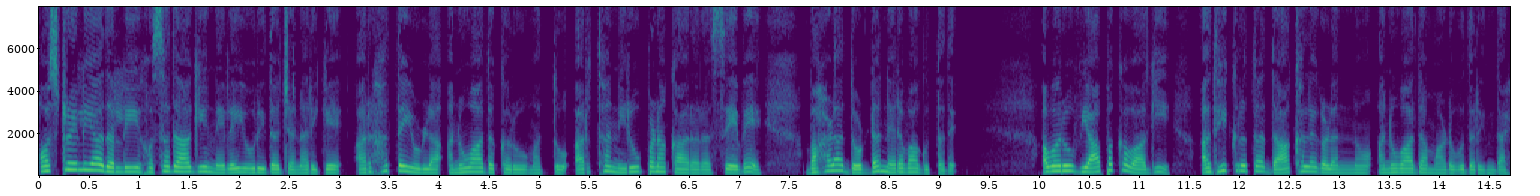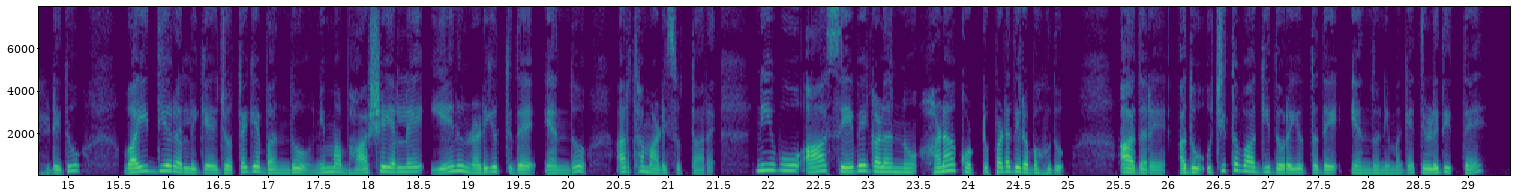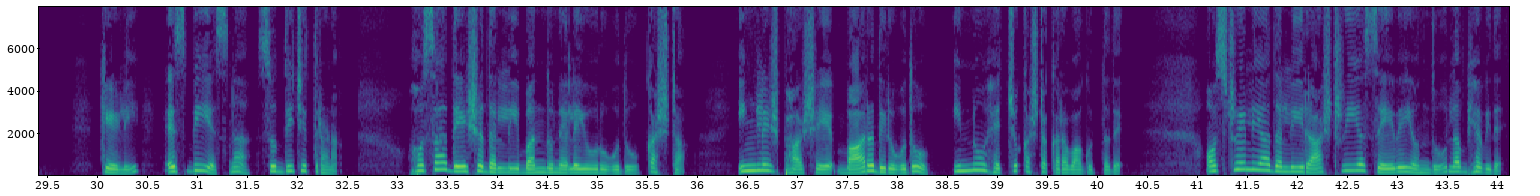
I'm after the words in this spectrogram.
ಆಸ್ಟ್ರೇಲಿಯಾದಲ್ಲಿ ಹೊಸದಾಗಿ ನೆಲೆಯೂರಿದ ಜನರಿಗೆ ಅರ್ಹತೆಯುಳ್ಳ ಅನುವಾದಕರು ಮತ್ತು ಅರ್ಥ ನಿರೂಪಣಕಾರರ ಸೇವೆ ಬಹಳ ದೊಡ್ಡ ನೆರವಾಗುತ್ತದೆ. ಅವರು ವ್ಯಾಪಕವಾಗಿ ಅಧಿಕೃತ ದಾಖಲೆಗಳನ್ನು ಅನುವಾದ ಮಾಡುವುದರಿಂದ ಹಿಡಿದು ವೈದ್ಯರಲ್ಲಿಗೆ ಜೊತೆಗೆ ಬಂದು ನಿಮ್ಮ ಭಾಷೆಯಲ್ಲೇ ಏನು ನಡೆಯುತ್ತಿದೆ ಎಂದು ಅರ್ಥ ಮಾಡಿಸುತ್ತಾರೆ. ನೀವು ಆ ಸೇವೆಗಳನ್ನು ಹಣ ಕೊಟ್ಟು ಪಡೆದಿರಬಹುದು. ಆದರೆ ಅದು ಉಚಿತವಾಗಿ ದೊರೆಯುತ್ತದೆ ಎಂದು ನಿಮಗೆ ತಿಳಿದಿತ್ತೇ? ಕೇಳಿ ಎಸ್ಬಿಎಸ್ನ ಸುದ್ದಿ ಚಿತ್ರಣ. ಹೊಸ ದೇಶದಲ್ಲಿ ಬಂದು ನೆಲೆಯೂರುವುದು ಕಷ್ಟ. ಇಂಗ್ಲಿಷ್ ಭಾಷೆ ಬಾರದಿರುವುದು ಇನ್ನೂ ಹೆಚ್ಚು ಕಷ್ಟಕರವಾಗುತ್ತದೆ. ಆಸ್ಟ್ರೇಲಿಯಾದಲ್ಲಿ ರಾಷ್ಟ್ರೀಯ ಸೇವೆಯೊಂದು ಲಭ್ಯವಿದೆ.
